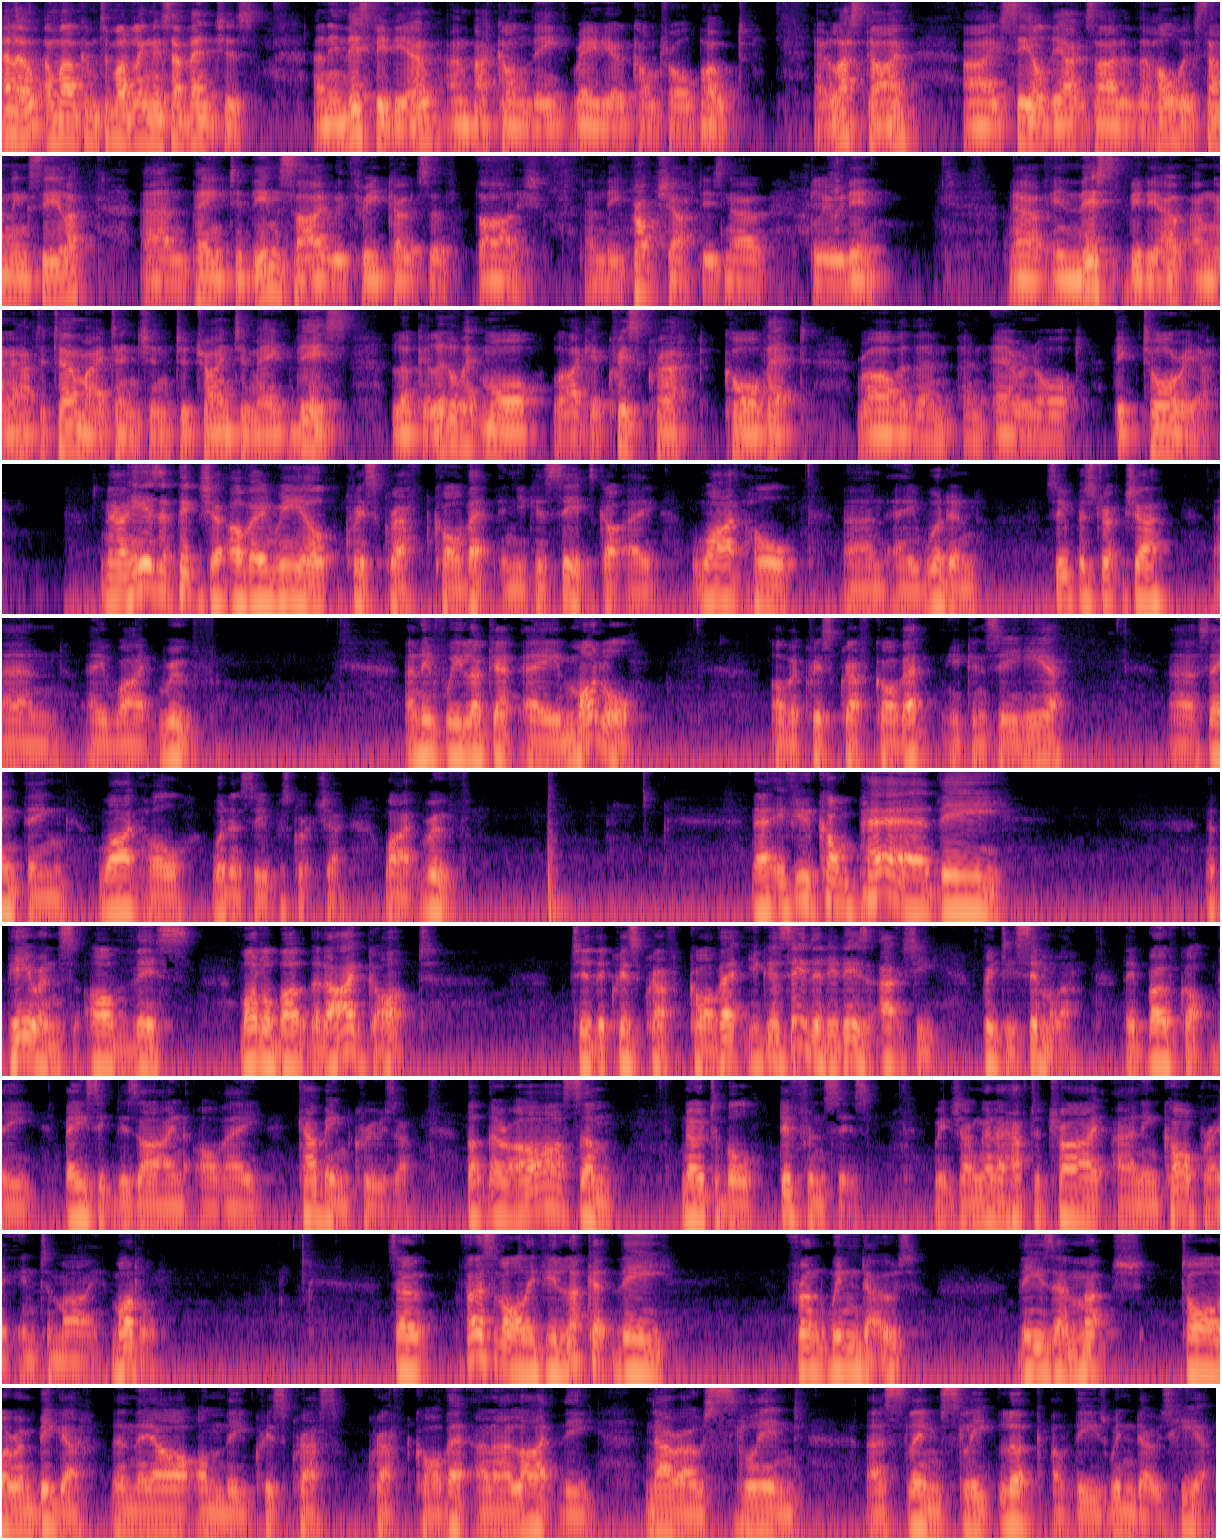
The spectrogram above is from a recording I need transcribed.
Hello and welcome to Modelling Misadventures and in this video I'm back on the radio control boat. Now last time I sealed the outside of the hull with sanding sealer and painted the inside with three coats of varnish and the prop shaft is now glued in. Now in this video I'm going to have to turn my attention to trying to make this look a little bit more like a Chris Craft Corvette rather than an Aeronaut Victoria. Now here's a picture of a real Chris Craft Corvette and you can see it's got a white hull and a wooden superstructure and a white roof. And if we look at a model of a Chris Craft Corvette, you can see here, uh, same thing, white hull, wooden superstructure, white roof. Now if you compare the appearance of this model boat that I've got to the Chris Craft Corvette, you can see that it is actually pretty similar. They've both got the basic design of a cabin cruiser, but there are some notable differences, which I'm going to have to try and incorporate into my model. So first of all, if you look at the front windows, these are much taller and bigger than they are on the Chris Craft Craft Corvette and I like the narrow slim uh, slim sleek look of these windows here.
